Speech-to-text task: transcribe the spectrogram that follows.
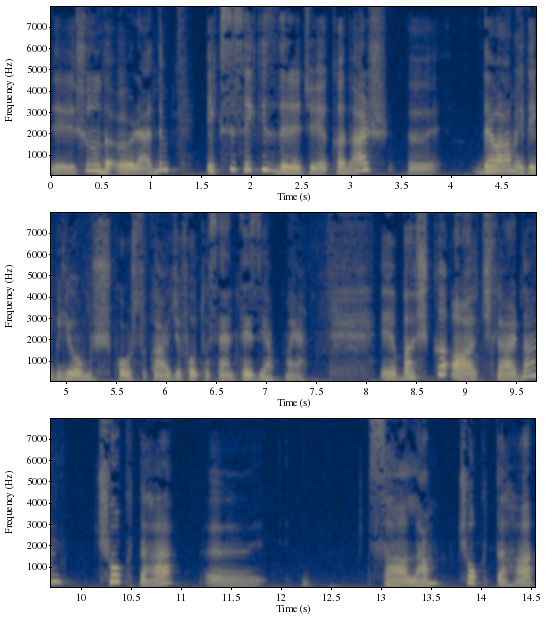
e, şunu da öğrendim. Eksi 8 dereceye kadar e, devam edebiliyormuş porsuk ağacı fotosentez yapmaya. E, başka ağaçlardan çok daha sağlam, çok daha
